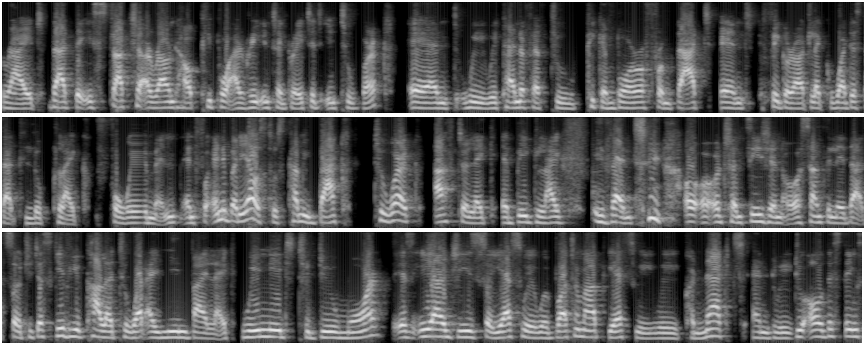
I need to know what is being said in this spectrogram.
right? That there is structure around how people are reintegrated into work. And we, we kind of have to pick and borrow from that and figure out like what does that look like for women and for anybody else who's coming back to work after like a big life event or, or, or, transition or something like that. So to just give you color to what I mean by like we need to do more as ERGs. So yes, we were bottom up. Yes, we we connect and we do all these things.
